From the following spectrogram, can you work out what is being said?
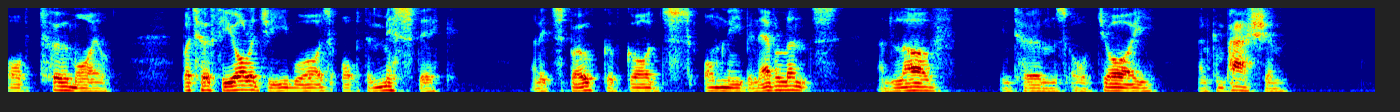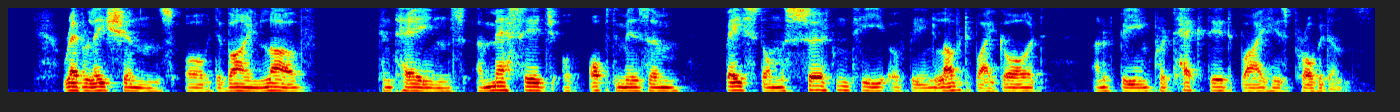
of turmoil, but her theology was optimistic and it spoke of God's omnibenevolence and love in terms of joy and compassion. Revelations of divine love contains a message of optimism based on the certainty of being loved by God and of being protected by his providence,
